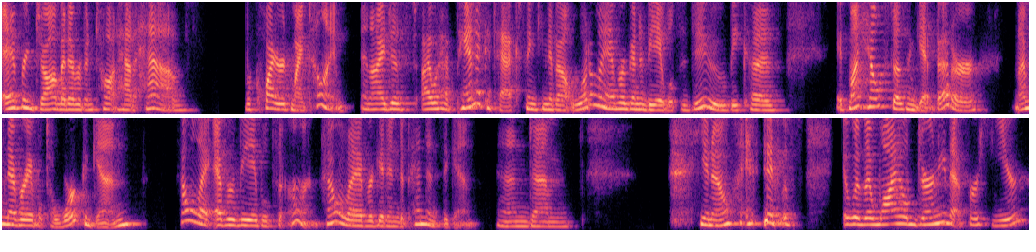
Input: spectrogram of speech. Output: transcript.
every job I'd ever been taught how to have required my time, and I just I would have panic attacks thinking about what am I ever going to be able to do? Because if my health doesn't get better and I'm never able to work again, how will I ever be able to earn? How will I ever get independence again? And um, you know, it was it was a wild journey that first year.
